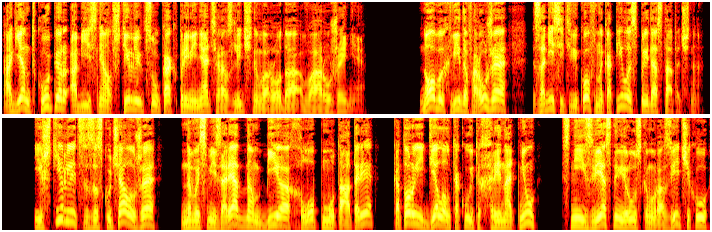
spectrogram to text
агент Купер объяснял Штирлицу, как применять различного рода вооружения. Новых видов оружия за 10 веков накопилось предостаточно. И Штирлиц заскучал уже на восьмизарядном биохлоп-мутаторе, который делал какую-то хренотню с неизвестными русскому разведчику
